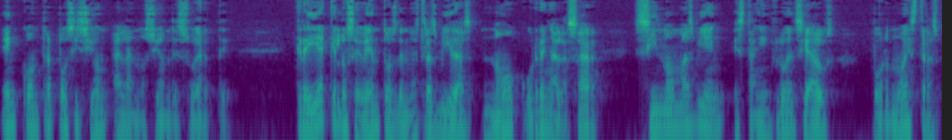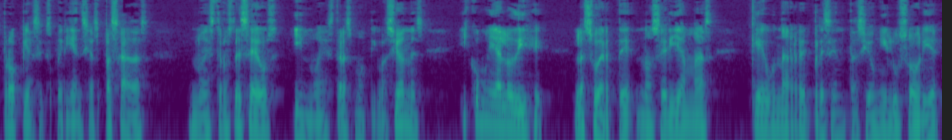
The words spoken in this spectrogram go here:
en contraposición a la noción de suerte creía que los eventos de nuestras vidas no ocurren al azar, sino más bien están influenciados por nuestras propias experiencias pasadas, nuestros deseos y nuestras motivaciones, y como ya lo dije, la suerte no sería más que una representación ilusoria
